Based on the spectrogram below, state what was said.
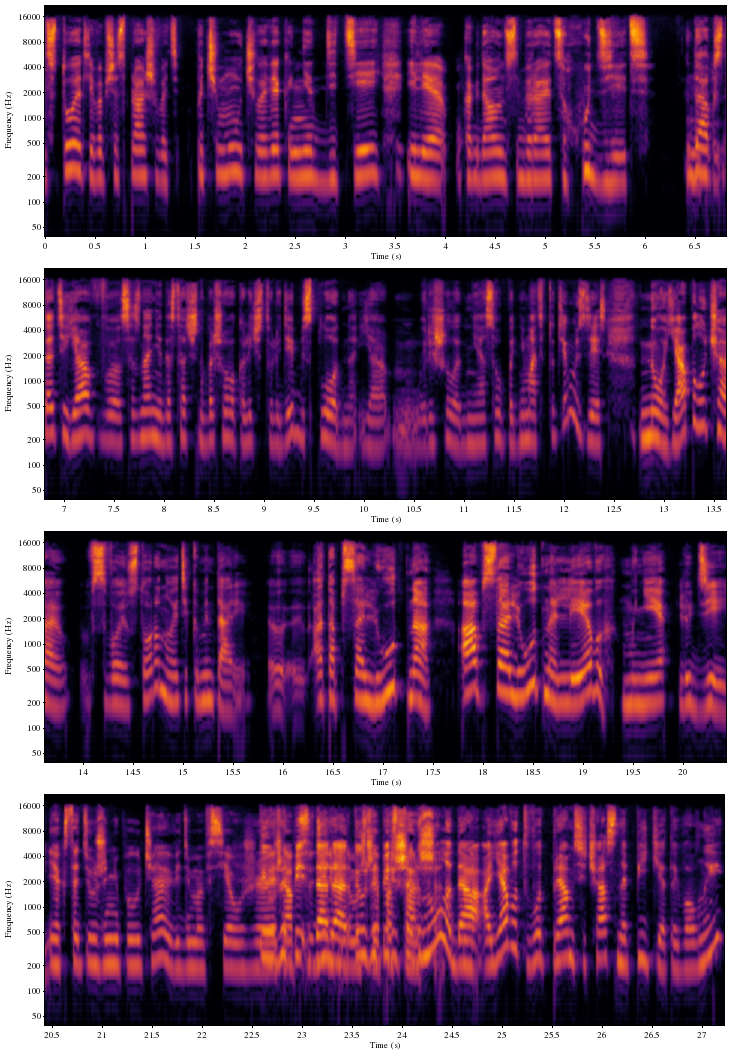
стоит ли вообще спрашивать, почему у человека нет детей или когда он собирается худеть. Да, Например. кстати, я в сознании достаточно большого количества людей бесплодна. Я решила не особо поднимать эту тему здесь, но я получаю в свою сторону эти комментарии э, от абсолютно, абсолютно левых мне людей. Я, кстати, уже не получаю, видимо, все уже Ты это уже, обсудили, да, да, потому ты что уже я постарше. перешагнула, да, а я вот, вот прямо сейчас на пике этой волны,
